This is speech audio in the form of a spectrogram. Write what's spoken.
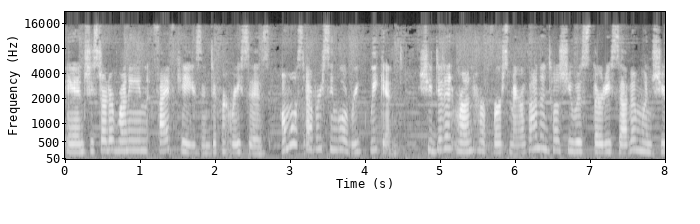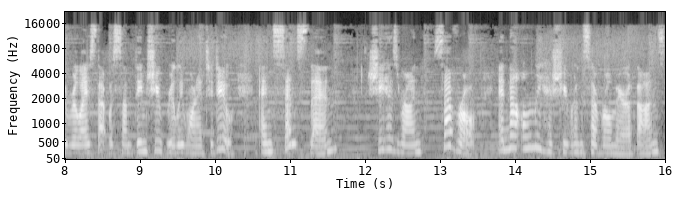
and she started running 5Ks in different races almost every single weekend. She didn't run her first marathon until she was 37 when she realized that was something she really wanted to do. And since then, she has run several. And not only has she run several marathons,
